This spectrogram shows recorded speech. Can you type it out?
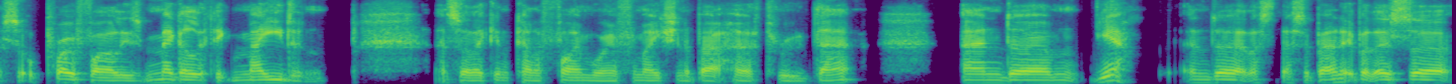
sort of profile is Megalithic Maiden, and so they can kind of find more information about her through that. And um, yeah, and uh, that's that's about it. But there's uh,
